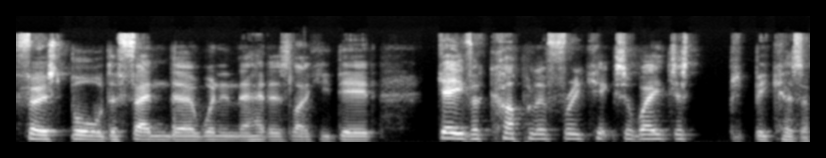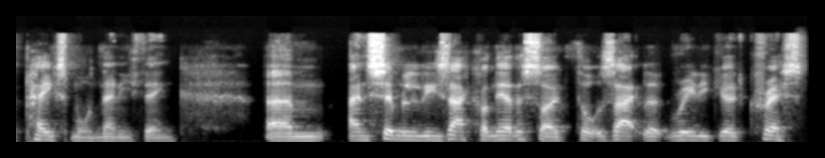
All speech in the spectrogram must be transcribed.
first ball defender winning the headers like he did, gave a couple of free kicks away just because of pace more than anything. Um, and similarly, Zak on the other side thought Zak looked really good. Chris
